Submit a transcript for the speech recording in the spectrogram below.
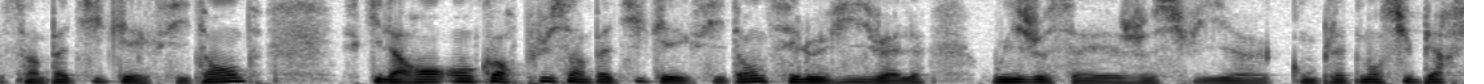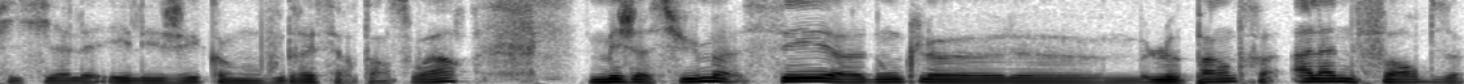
sympathique et excitante. Ce qui la rend encore plus sympathique et excitante, c'est le visuel. Oui, je sais, je suis complètement superficiel et léger, comme on voudrait certains soirs, mais j'assume. C'est donc le, peintre Alan Forbes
